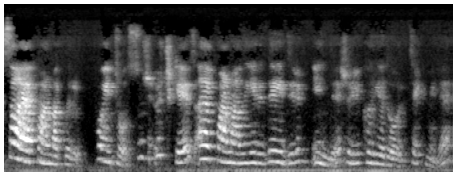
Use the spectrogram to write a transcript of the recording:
Sağ ayak parmakları point olsun. Şimdi üç kez ayak parmağını yere değdirip indir. Şöyle yukarıya doğru tekmele.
